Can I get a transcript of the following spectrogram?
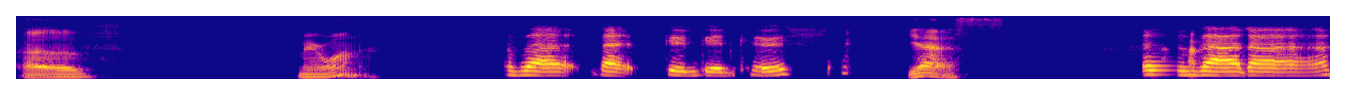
of marijuana. Of that that good good kush. Yes. Of that uh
